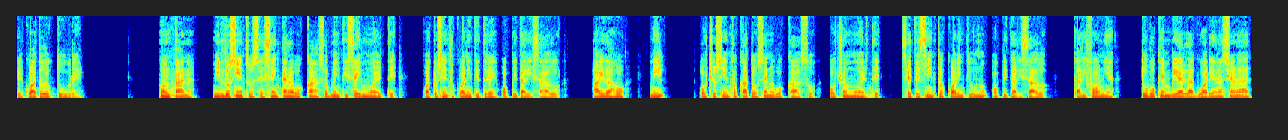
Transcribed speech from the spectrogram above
el 4 de octubre. Montana, 1.260 nuevos casos, 26 muertes, 443 hospitalizados. Idaho, 1.000 814 nuevos casos, 8 muertes, 741 hospitalizados. California tuvo que enviar la Guardia Nacional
